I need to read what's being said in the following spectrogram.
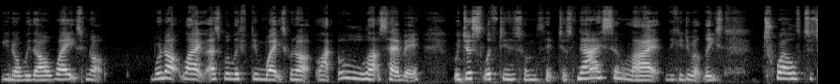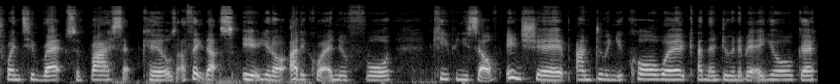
you know, with our weights, we're not, we're not like as we're lifting weights, we're not like, oh, that's heavy. We're just lifting something just nice and light. You can do at least 12 to 20 reps of bicep curls. I think that's eh, you know adequate enough for keeping yourself in shape and doing your core work and then doing a bit of yoga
